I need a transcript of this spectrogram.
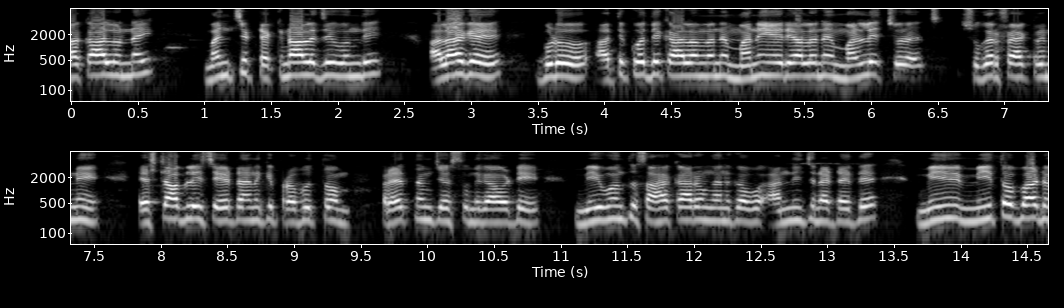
రకాలు ఉన్నాయి మంచి టెక్నాలజీ ఉంది. అలాగే ఇప్పుడు అతి కొద్ది కాలంలోనే మన ఏరియాలోనే మళ్ళీ షుగర్ ఫ్యాక్టరీని ఎస్టాబ్లిష్ చేయడానికి ప్రభుత్వం ప్రయత్నం చేస్తుంది కాబట్టి మీ వంతు సహకారం కనుక అందించినట్టయితే మీ మీతో పాటు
